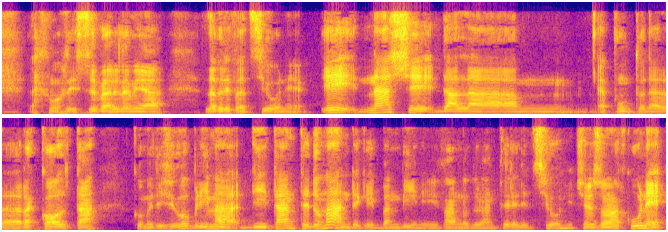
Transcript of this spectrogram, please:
volesse fare la mia la prefazione. E nasce dalla, mh, appunto, dalla raccolta, come dicevo prima, di tante domande che i bambini mi fanno durante le lezioni. Ce ne sono alcune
